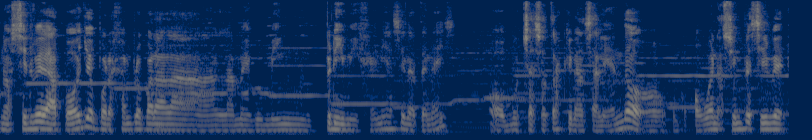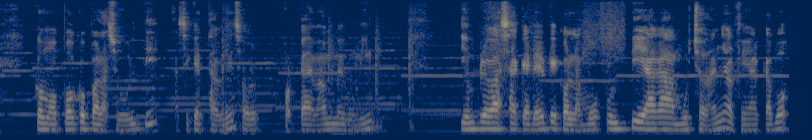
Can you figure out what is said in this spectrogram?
Nos sirve de apoyo, por ejemplo, para la, la Megumin primigenia, si la tenéis. O muchas otras que irán saliendo. O, bueno, siempre sirve como poco para su ulti. Así que está bien, porque además Megumin siempre vas a querer que con la ulti haga mucho daño. Al fin y al cabo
